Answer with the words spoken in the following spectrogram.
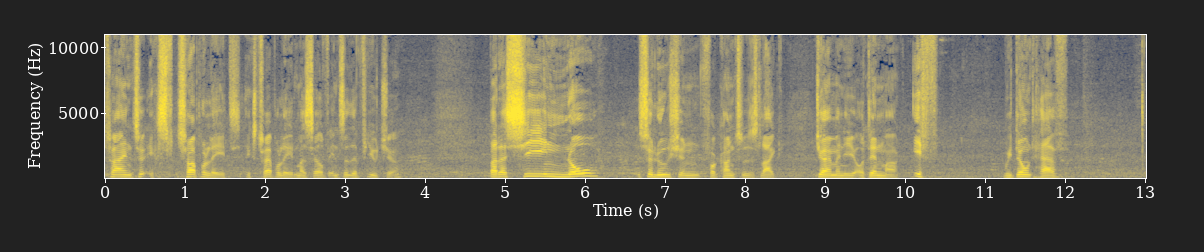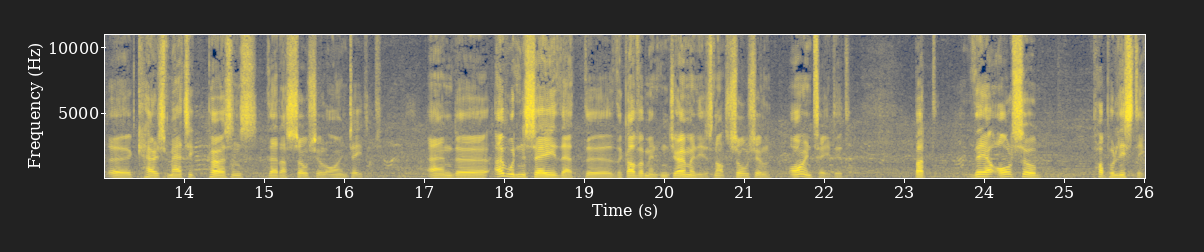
trying to extrapolate, extrapolate myself into the future. But I see no solution for countries like Germany or Denmark if we don't have uh, charismatic persons that are social orientated. And uh, I wouldn't say that the, the government in Germany is not social orientated, but they are also populistic.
